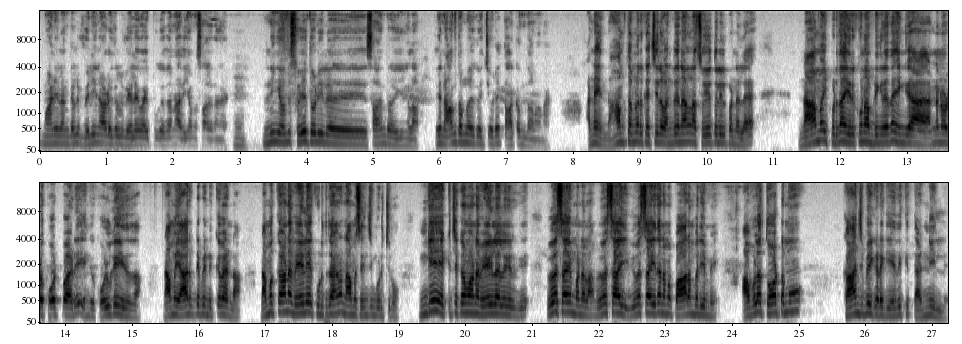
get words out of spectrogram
மாநிலங்கள் வெளிநாடுகள் வேலை வாய்ப்புக்கு தானே அதிகமா சாகுறாங்க. ம். நீங்க வந்து சுய தொழில சார்ந்து இருக்கீங்களா? இது நாம் தமிழர் கட்சியோட தாக்கம் தானே அண்ணே? நாம் தமிழர் கட்சியில் வந்ததுனால நான் சுய தொழில் பண்ணல. நாம இப்படி தான் இருக்கணும் அப்படிங்கிறது தான் எங்கள் அண்ணனோட கோட்பாடு எங்கள் கொள்கை இதுதான். நாம யாருக்கிட்ட போய் நிற்க வேண்டாம். நமக்கான வேலையை கொடுத்துட்டாங்கன்னா நாம செஞ்சு முடிச்சிருவோம். இங்கேயே எக்கச்சக்கமான வேலைகள் இருக்கு. விவசாயம் பண்ணலாம். விவசாயி விவசாயி தான் நம்ம பாரம்பரியமே. அவ்வளோ தோட்டமும் காஞ்சி போய் கிடக்கு. எதுக்கு? தண்ணி இல்லை.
